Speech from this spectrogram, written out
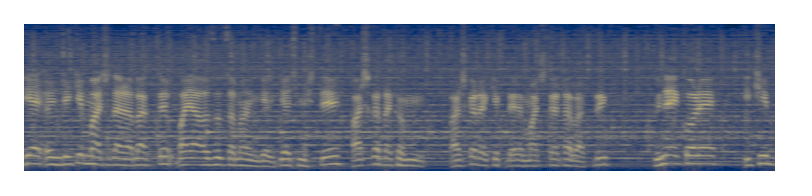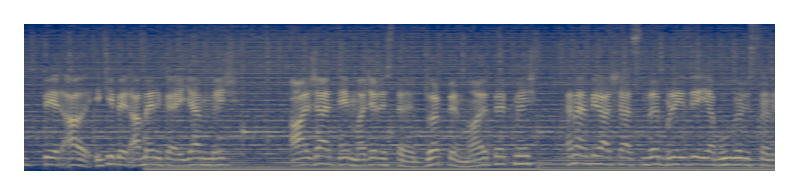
diğer önceki maçlara baktık bayağı uzun zaman ge- geçmişti. Başka takım başka rakiplerin maçlarına baktık. Güney Kore 2-1 al- 2-1 Amerika'yı yenmiş. Arjantin Macaristan'ı 4-1 mağlup etmiş. Hemen bir aşağısında Brezilya Bulgaristan'ı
